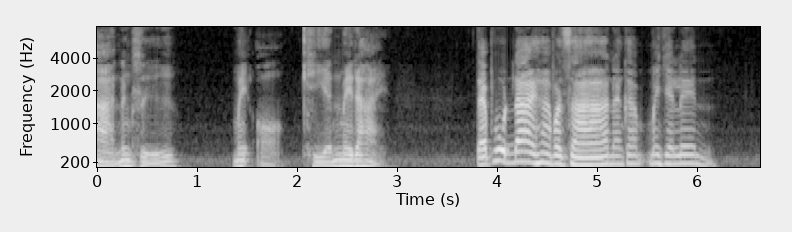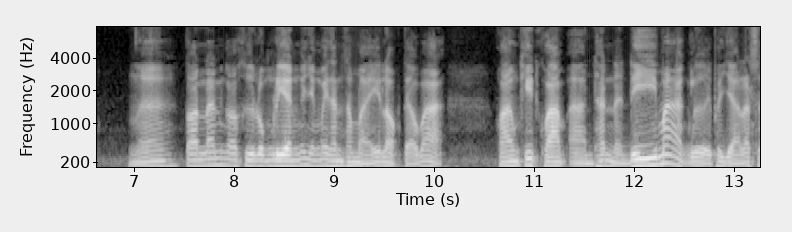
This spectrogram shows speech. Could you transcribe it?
อ่านหนังสือไม่ออกเขียนไม่ได้ แต่พูดได้ห้าภาษานะครับ ไม่ใช่เล่นนะตอนนั้นก็คือโรงเรียนก็ยังไม่ทันสมัยหรอกแต่ว่าความคิดความอ่านท่านน่ะดีมากเลยพระยารัษ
